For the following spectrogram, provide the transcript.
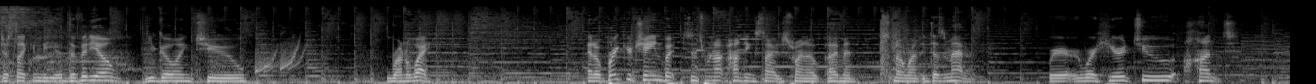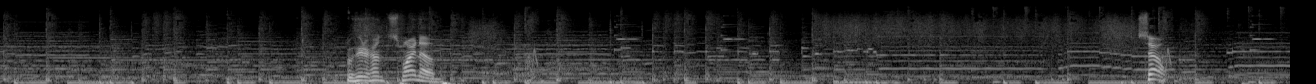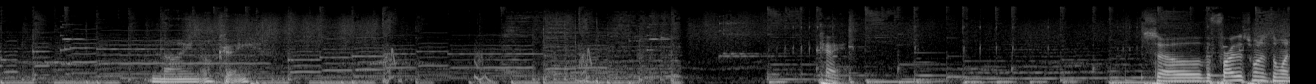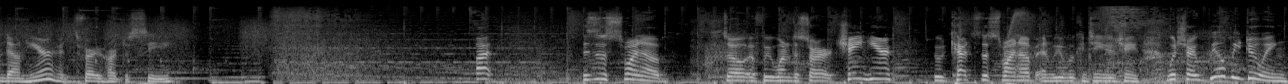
just like in the, the video, you're going to run away. It'll break your chain, but since we're not hunting snipe, Swinub, I meant Snorunt, it doesn't matter. We're, we're here to hunt. We're here to hunt Swinub. So. Nine, okay. Okay. So the farthest one is the one down here. It's very hard to see. But this is a Swinub. So if we wanted to start our chain here, we would catch the Swinub and we would continue the chain, which I will be doing,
